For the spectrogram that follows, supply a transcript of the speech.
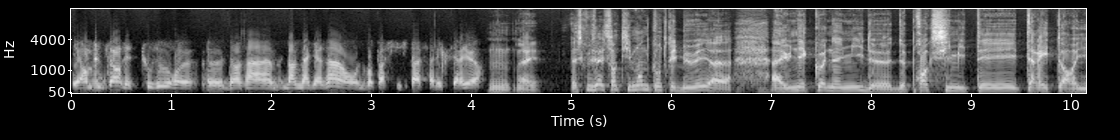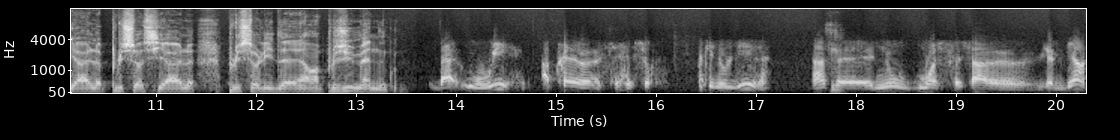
et en même temps d'être toujours euh, dans, un, dans le magasin, on ne voit pas ce qui se passe à l'extérieur. Mmh, ouais. Est-ce que vous avez le sentiment de contribuer à, à une économie de, de, proximité territoriale, plus sociale, plus solidaire, plus humaine quoi? Bah, Oui, après, euh, c'est sûr qu'ils nous le disent. Hein, mm. Nous, moi, je fais ça, euh, j'aime bien,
